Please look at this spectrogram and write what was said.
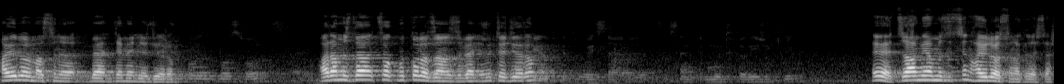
hayırlı olmasını ben temenni ediyorum. Aramızda çok mutlu olacağınızı ben ümit ediyorum. Evet camiamız için hayırlı olsun arkadaşlar.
